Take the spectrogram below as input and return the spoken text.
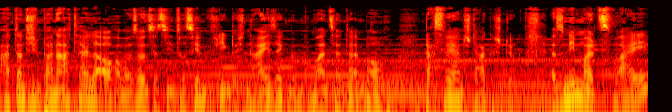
hat natürlich ein paar Nachteile auch, aber soll uns jetzt nicht interessieren. Wir fliegen durch ein Highsec mit dem Command Center im Bauch. Das wäre ein starkes Stück. Also nehmen mal zwei.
